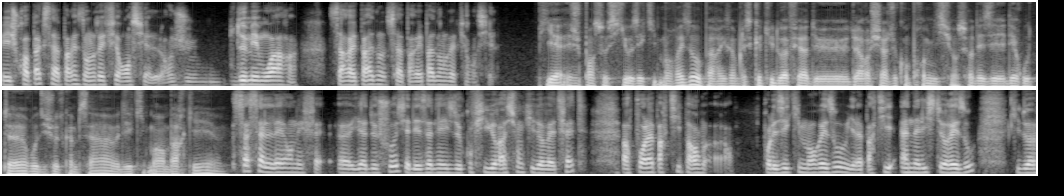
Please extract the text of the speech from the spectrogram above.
Mais je crois pas que ça apparaisse dans le référentiel. Alors je, de mémoire, ça apparaît pas, ça apparaît pas dans le référentiel. Puis euh, je pense aussi aux équipements réseau, par exemple. Est-ce que tu dois faire de, la recherche de compromission sur des, des, routeurs ou des choses comme ça, des équipements embarqués Ça, ça l'est en effet. Euh, il y a deux choses. Il y a des analyses de configuration qui doivent être faites. Alors pour la partie, par pour les équipements réseau, il y a la partie analyste réseau qui doit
